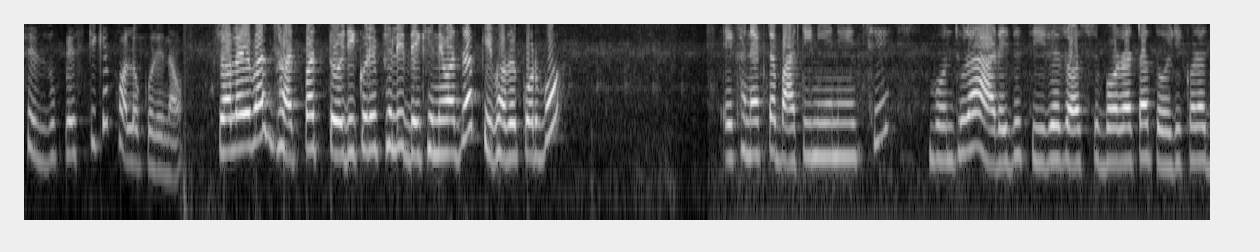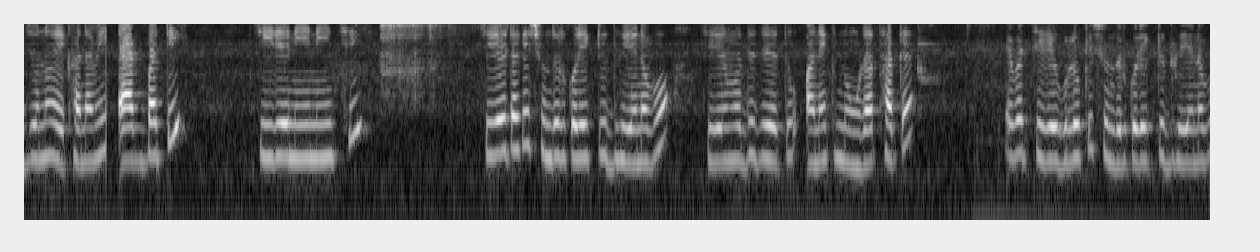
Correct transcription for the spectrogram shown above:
ফেসবুক পেজটিকে ফলো করে নাও। চলো এবার ঝটপট তৈরি করে ফেলি, দেখে নেওয়া যাক কীভাবে করব। এখানে একটা বাটি নিয়ে নিয়েছি। বন্ধুরা, আর এই যে চিড়ের রস বড়াটা তৈরি করার জন্য এখানে আমি এক বাটি চিড়ে নিয়ে নিয়েছি। চিড়েটাকে সুন্দর করে একটু ধুয়ে নেব। চিড়ের মধ্যে যেহেতু অনেক নোংরা থাকে, এবার চিড়েগুলোকে সুন্দর করে একটু ধুয়ে নেব।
